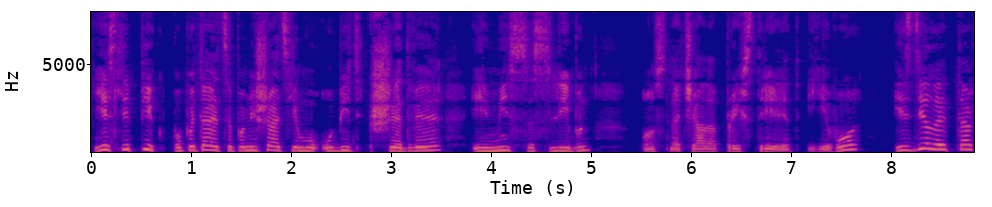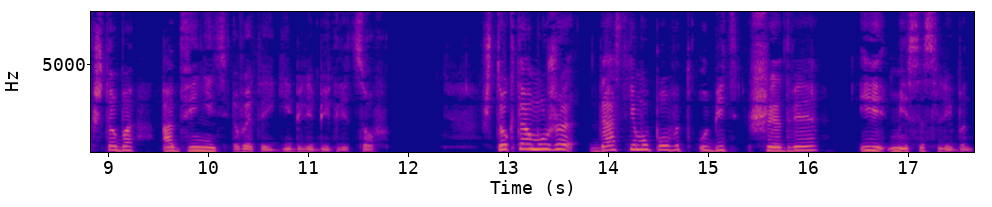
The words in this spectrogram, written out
Если Пик попытается помешать ему убить Шедвея и миссис Либбен, он сначала пристрелит его и сделает так, чтобы обвинить в этой гибели беглецов. Что к тому же даст ему повод убить Шедвея и миссис Либбен.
